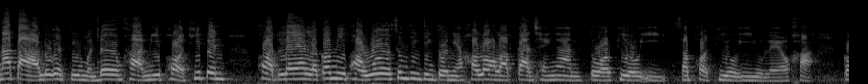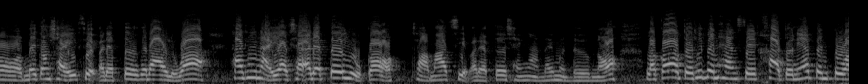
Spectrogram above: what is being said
หน้าตา look and feel เหมือนเดิมค่ะ มีพอร์ตที่เป็นพอร์ตแลนแล้วก็มี power ซึ่งจริงๆ ตัวนี้เขารองรับการใช้งานตัว PoE support PoE อยู่แล้วค่ะ ก็ไม่ต้องใช้เสียบอะแดปเตอร์ก็ได้หรือว่าถ้าที่ไหนอยากใช้อะแดปเตอร์อยู่ก็สามารถเสียบอะแดปเตอร์ใช้งานได้เหมือนเดิมเนาะแล้วก็ตัวที่เป็นแฮนด์เซตค่ะ ตัวนี้เป็นตัว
